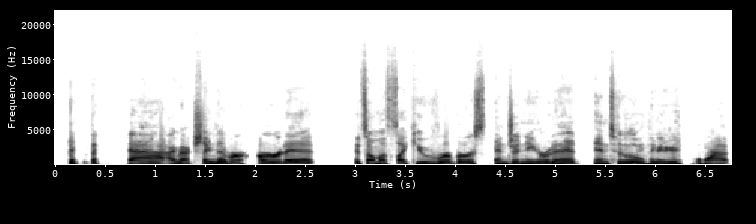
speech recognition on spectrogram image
yeah, I've actually never heard it it's almost like you've reverse engineered it into something mm-hmm. that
